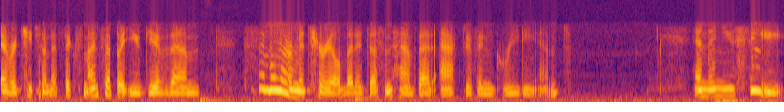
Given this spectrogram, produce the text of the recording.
ever teach them a fixed mindset but you give them similar material, but it doesn't have that active ingredient. And then you see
